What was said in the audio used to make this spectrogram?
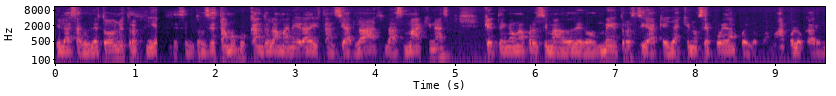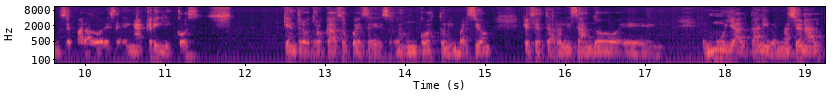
y la salud de todos nuestros clientes. Entonces estamos buscando la manera de distanciar las, las máquinas que tengan un aproximado de dos metros y aquellas que no se puedan, pues los vamos a colocar unos separadores en acrílicos que entre otros casos, pues eso es un costo, una inversión que se está realizando eh, muy alta a nivel nacional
